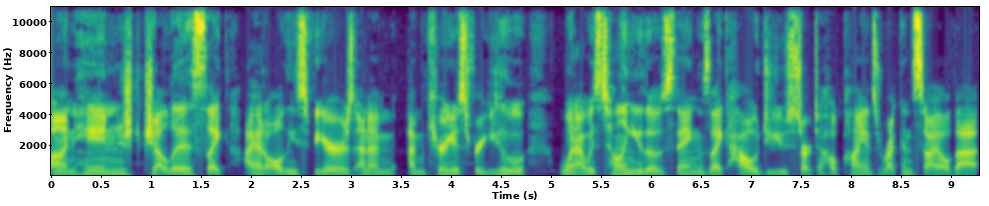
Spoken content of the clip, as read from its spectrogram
unhinged jealous like i had all these fears and i'm i'm curious for you when i was telling you those things like how do you start to help clients reconcile that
